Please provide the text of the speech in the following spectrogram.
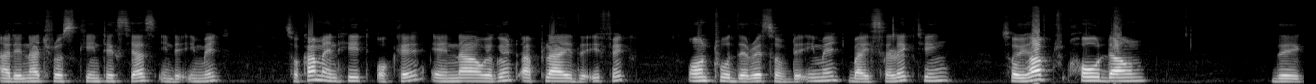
at the natural skin textures in the image. So come and hit ok. And now we're going to apply the effect onto the rest of the image by selecting. So you have to hold down the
